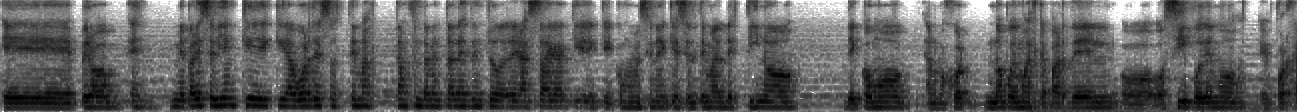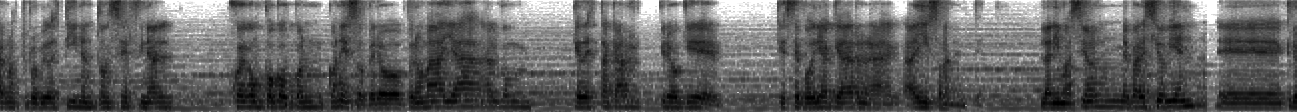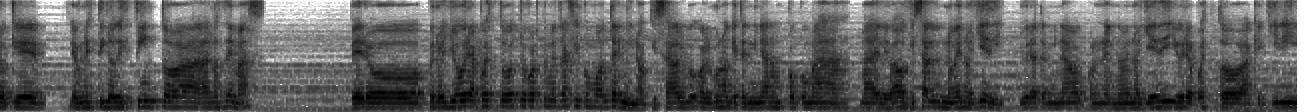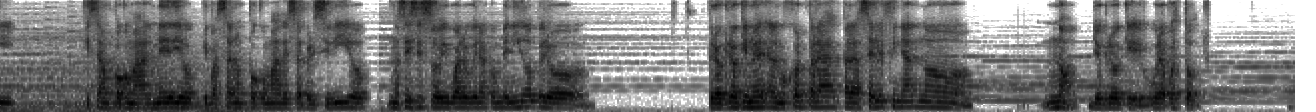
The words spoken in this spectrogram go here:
eh, pero me parece bien que, que, aborde esos temas tan fundamentales dentro de la saga que, que, como mencioné, que es el tema del destino, de cómo a lo mejor no podemos escapar de él o, o sí podemos eh, forjar nuestro propio destino, entonces al final juega un poco con, con, eso, pero, pero más allá algo que destacar creo que, que se podría quedar ahí solamente. La animación me pareció bien, eh, creo que es un estilo distinto a, los demás pero, pero yo hubiera puesto otro cortometraje como término, quizás algo, alguno que terminara un poco más, más elevado, quizás el noveno Jedi. Yo hubiera terminado con el noveno Jedi y hubiera puesto a Kekiri quizás un poco más al medio, que pasara un poco más desapercibido. No sé si eso igual hubiera convenido, pero, pero creo que a lo mejor para, para hacer el final no, no, yo creo que hubiera puesto otro.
